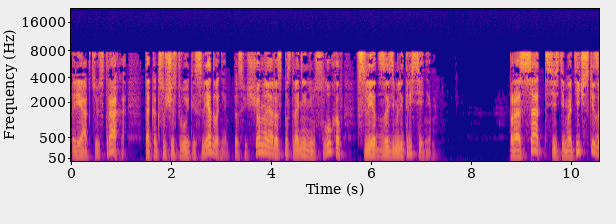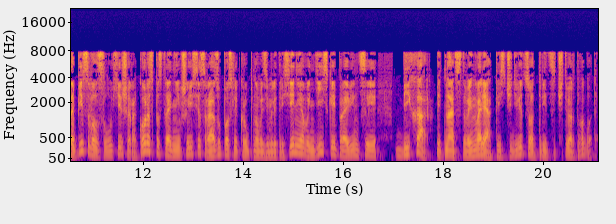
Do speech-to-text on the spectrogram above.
реакцию страха, так как существует исследование, посвященное распространению слухов вслед за землетрясением. Просад систематически записывал слухи, широко распространившиеся сразу после крупного землетрясения в индийской провинции Бихар 15 января 1934 года.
